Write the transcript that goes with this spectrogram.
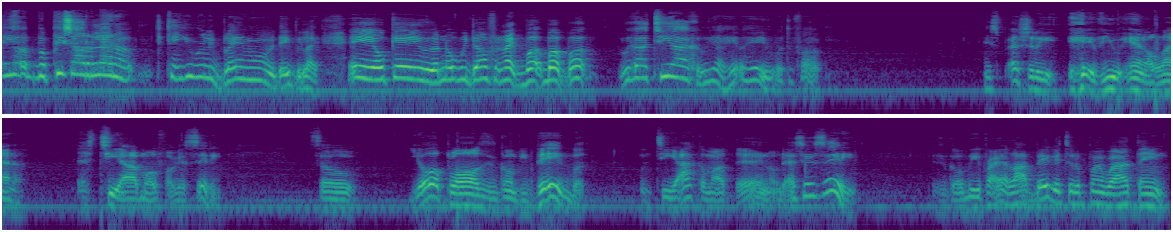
yo, but peace out, Atlanta. Can you really blame them? They'd be like, hey, okay, I know we done for the night, but, but, but, we got T.I. Yeah, hey, hey, what the fuck? Especially if you in Atlanta. That's T.I. motherfucking city. So, your applause is going to be big, but when T.I. come out there, you know, that's his city. It's going to be probably a lot bigger to the point where I think,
